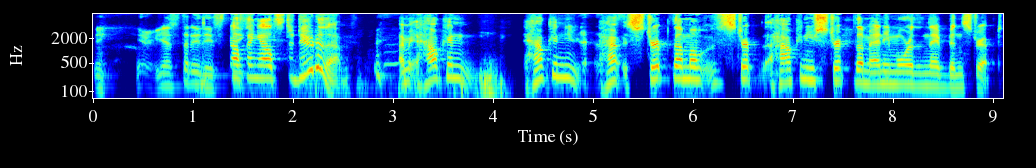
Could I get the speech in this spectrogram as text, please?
yesterday they stick, nothing else to do to them. I mean, how can how can you how strip them of strip? How can you strip them any more than they've been stripped?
